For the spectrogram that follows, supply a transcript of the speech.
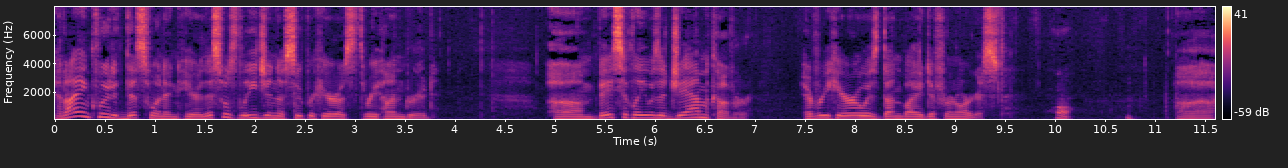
And I included this one in here. This was Legion of Superheroes 300. Um, basically, it was a jam cover. Every hero is done by a different artist. Huh. Uh,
